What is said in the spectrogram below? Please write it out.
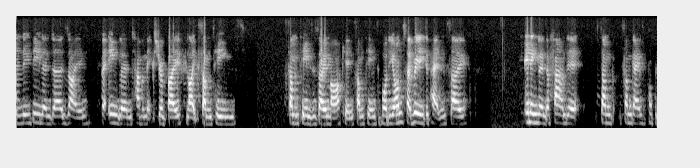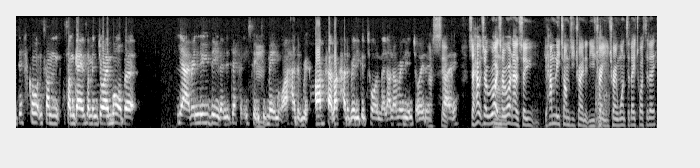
and New Zealand uh, zone, but England have a mixture of both. Like some teams, some teams are zone marking, some teams are body on. So it really depends. So in England, I found it some some games are proper difficult, and some some games I'm enjoying more. But yeah, in New Zealand, it definitely suited me more. I had a re- I felt like I had a really good tournament, and I really enjoyed it. That's sick. So so how so right Mm. so right now so how many times you train it Do you train you train once a day twice a day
